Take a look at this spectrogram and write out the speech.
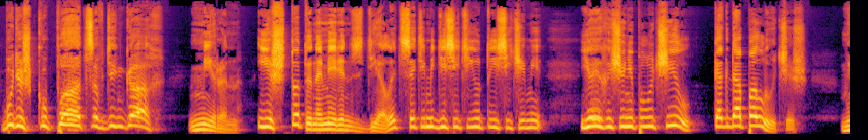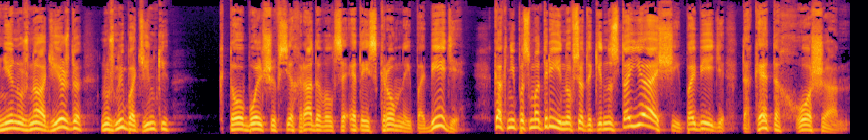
Будешь купаться в деньгах!» «Мирон, и что ты намерен сделать с этими десятью тысячами? Я их еще не получил. Когда получишь?» «Мне нужна одежда, нужны ботинки». Кто больше всех радовался этой скромной победе, как ни посмотри, но все-таки настоящей победе, так это Хошан.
